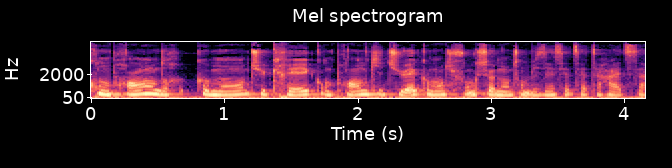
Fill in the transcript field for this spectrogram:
comprendre comment tu crées, comprendre qui tu es, comment tu fonctionnes dans ton business, etc. etc.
